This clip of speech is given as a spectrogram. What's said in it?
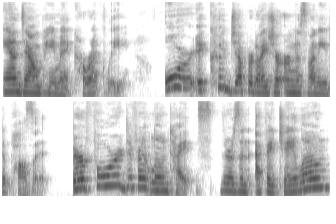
and down payment correctly, or it could jeopardize your earnest money deposit. There are four different loan types. There's an FHA loan,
